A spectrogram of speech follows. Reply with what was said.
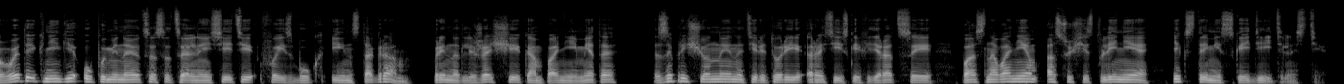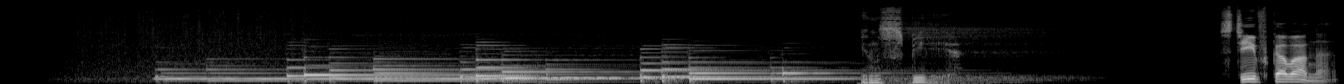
В этой книге упоминаются социальные сети Facebook и Instagram, принадлежащие компании Meta, запрещенные на территории Российской Федерации по основаниям осуществления экстремистской деятельности. Инспирия. Стив Кавана,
